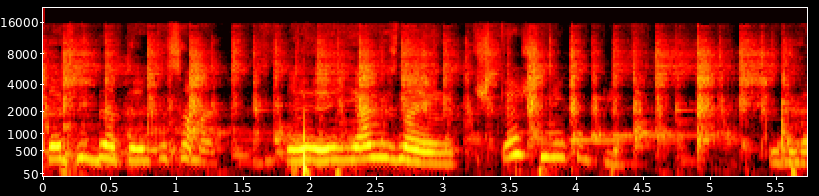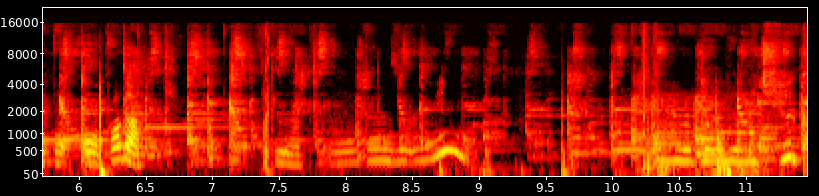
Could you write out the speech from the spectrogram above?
Так, ребята, это самое. Э, я не знаю, что еще не купить. Ребята, о, подарок. 这个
